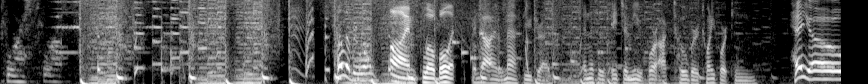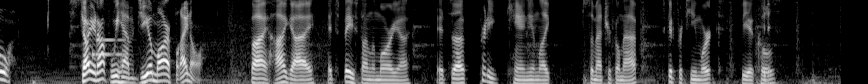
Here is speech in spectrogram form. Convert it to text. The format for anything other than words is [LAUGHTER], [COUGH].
Force. Hello everyone, I'm Slow Bullet. And I'm Matthew Dratt, and this is HMU for October 2014. Heyo! Starting off, we have Geomar Final. By Hi Guy, it's based on Lumoria. It's a pretty canyon-like symmetrical map. It's good for teamwork, vehicles.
